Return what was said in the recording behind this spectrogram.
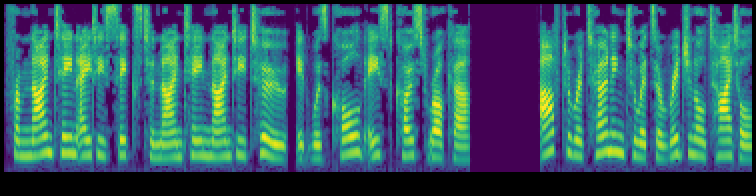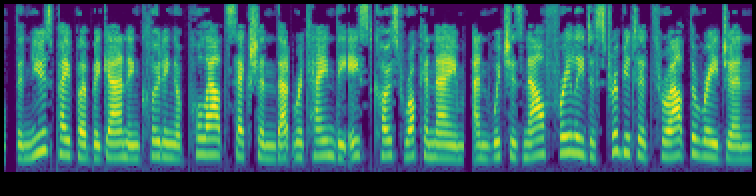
From 1986 to 1992, it was called East Coast Rocker. After returning to its original title, the newspaper began including a pull-out section that retained the East Coast Rocker name, and which is now freely distributed throughout the region.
